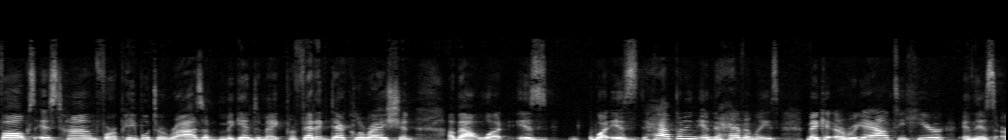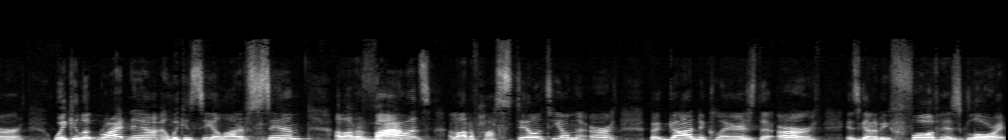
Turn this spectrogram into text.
Folks, it's time for people to rise up and begin to make prophetic declaration about what is what is happening in the heavenlies, make it a reality here in this earth. We can look right now and we can see a lot of sin, a lot of violence, a lot of hostility on the earth, but God declares the earth is going to be full of His glory.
